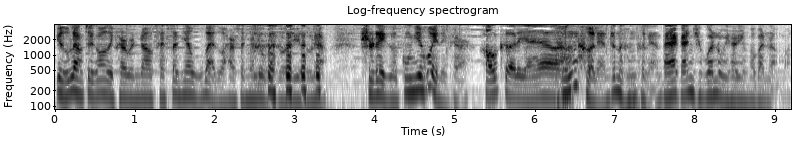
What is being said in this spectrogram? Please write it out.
阅读量最高的一篇文章才三千五百多还是三千六百多的阅读量，是这个共济会那篇，好可怜呀、很可怜，真的很可怜，大家赶紧去关注一下硬核班长吧。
